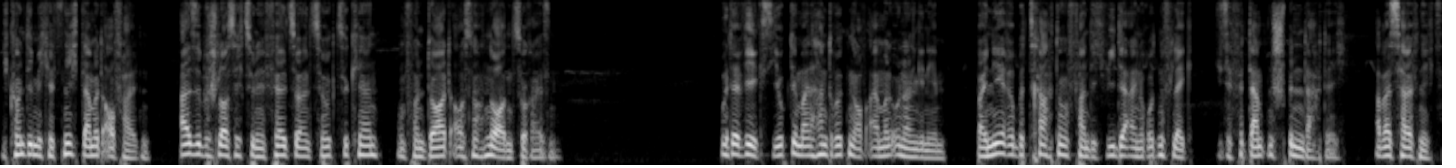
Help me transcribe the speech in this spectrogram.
ich konnte mich jetzt nicht damit aufhalten, also beschloss ich zu den Feldsäulen zurückzukehren und von dort aus nach Norden zu reisen. Unterwegs juckte mein Handrücken auf einmal unangenehm. Bei näherer Betrachtung fand ich wieder einen roten Fleck. Diese verdammten Spinnen, dachte ich. Aber es half nichts.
